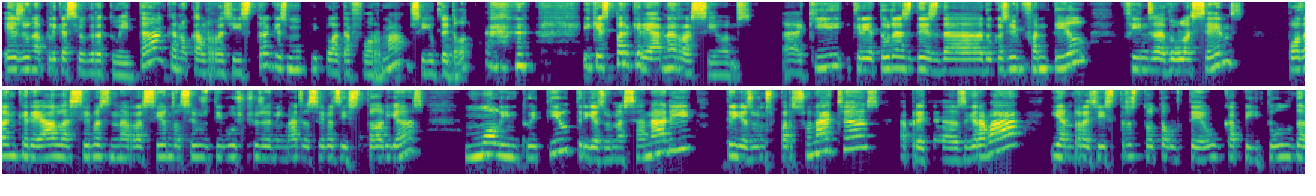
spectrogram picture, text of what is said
És una aplicació gratuïta, que no cal registre, que és multiplataforma, o sigui, ho té tot, i que és per crear narracions. Aquí, criatures des d'educació infantil fins a adolescents poden crear les seves narracions, els seus dibuixos animats, les seves històries, molt intuitiu, tries un escenari, tries uns personatges, apretes gravar i enregistres tot el teu capítol de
